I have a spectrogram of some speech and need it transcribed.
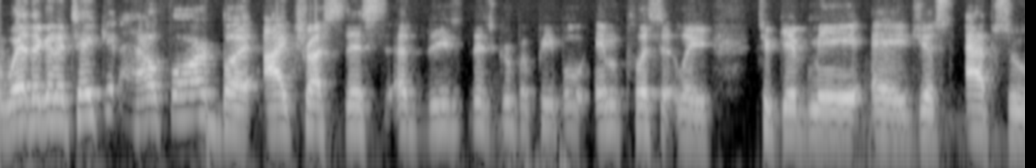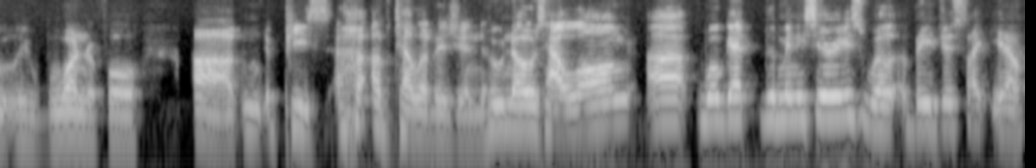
where they're going to take it, how far, but I trust this uh, these, this group of people implicitly to give me a just absolutely wonderful uh, piece of television. Who knows how long uh, we'll get the miniseries? Will be just like you know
